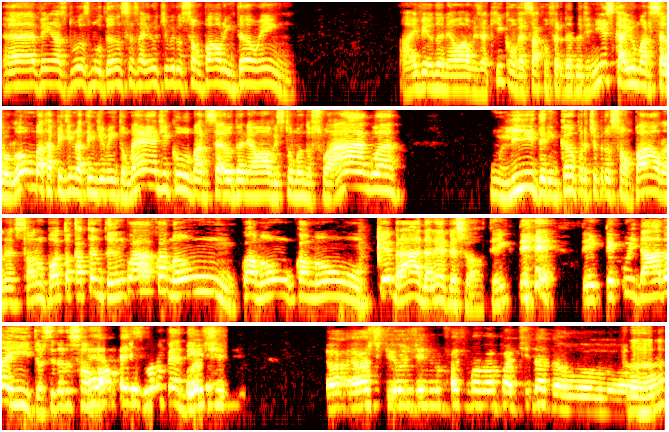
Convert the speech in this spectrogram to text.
É, vem as duas mudanças aí no time do São Paulo, então, hein? Aí veio o Daniel Alves aqui conversar com o Fernando Diniz, caiu o Marcelo Lomba, tá pedindo atendimento médico, o Marcelo o Daniel Alves tomando sua água. Um líder em campo para o time do São Paulo, né? Só não pode tocar tantando com a, com a mão, com a mão, com a mão quebrada, né, pessoal? Tem que ter, tem que ter cuidado aí. Torcida do São é, Paulo pegou no pé dele. Hoje, eu, eu, acho que hoje ele não faz uma má partida, não. O, uhum.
